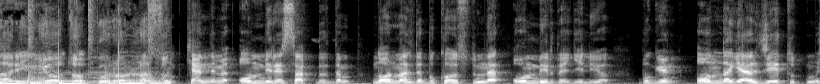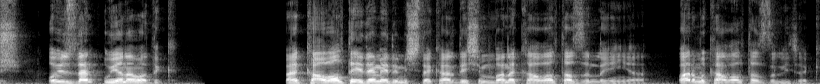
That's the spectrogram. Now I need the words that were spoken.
Larin YouTube gururla sun Kendimi 11'e sakladım. Normalde bu kostümler 11'de geliyor. Bugün 10'da geleceği tutmuş. O yüzden uyanamadık. Ben kahvaltı edemedim işte kardeşim. Bana kahvaltı hazırlayın ya. Var mı kahvaltı hazırlayacak?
